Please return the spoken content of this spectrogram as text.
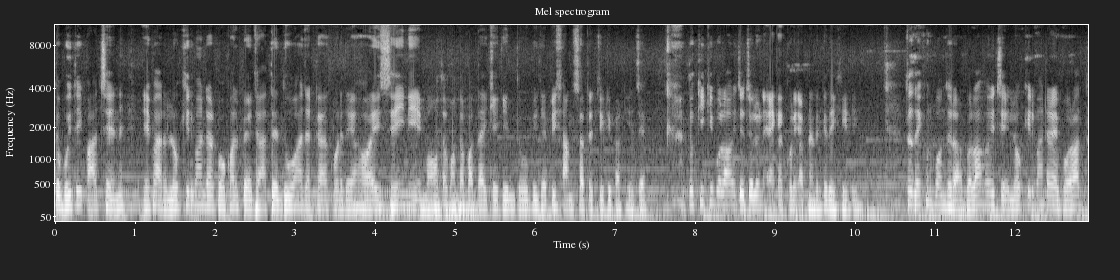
তো বুঝতেই পারছেন, এবার লক্ষ্মীর ভাণ্ডার প্রকল্পে যাতে দু হাজার টাকা করে দেওয়া হয়, সেই নিয়ে মমতা বন্দ্যোপাধ্যায়কে কিন্তু বিজেপি সাংসদের চিঠি পাঠিয়েছে। তো কী কী বলা হয়েছে চলুন এক এক করে আপনাদেরকে দেখিয়ে দিই। তো দেখুন বন্ধুরা, বলা হয়েছে লক্ষ্মীর ভাণ্ডারের বরাদ্দ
